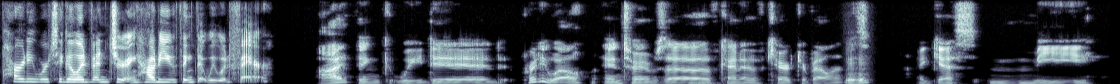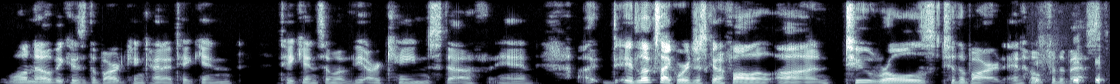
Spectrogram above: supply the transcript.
party were to go adventuring, how do you think that we would fare? I think we did pretty well in terms of kind of character balance. Mhm. I guess me, well, no, because the bard can kind of take in take in some of the arcane stuff, and uh, it looks like we're just going to fall on two rolls to the bard and hope for the best.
